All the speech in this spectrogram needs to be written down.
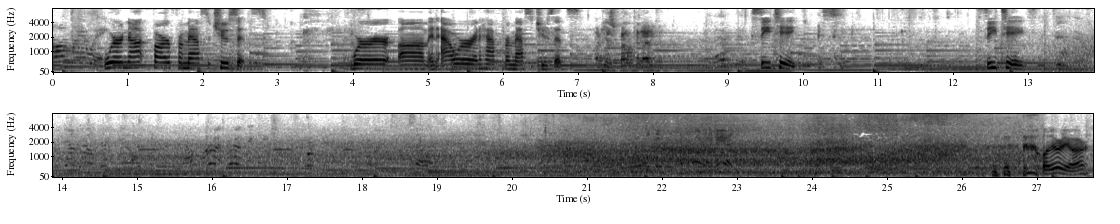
long way away. We're not far from Massachusetts. We're um, an hour and a half from Massachusetts. How do you spell Connecticut? CT. CT. oh, there they are.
